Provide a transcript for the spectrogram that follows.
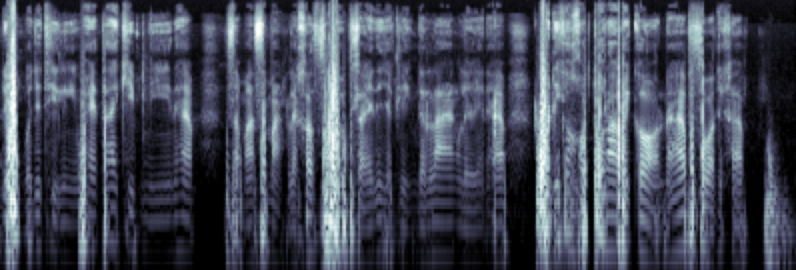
เดี๋ยวผมก็จะทิ้งลิงก์ไว้ให้ใต้คลิปนี้นะครับ สามารถสมัครและเข้าสู่เว็บไซต์ได้จากลิงก์ด้านล่างเลยนะครับ วันนี้ก็ขอตัวลาไปก่อนนะครับ สวัสดีครับ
